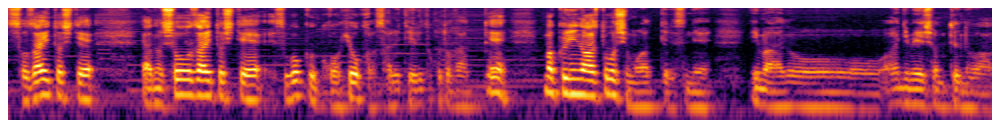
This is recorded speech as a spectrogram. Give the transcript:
素材としてあの商材としてすごくこう評価をされていることがあって、まあ、国の後押しもあってですね今あのアニメーションっていうのは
